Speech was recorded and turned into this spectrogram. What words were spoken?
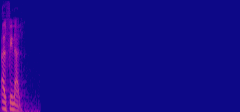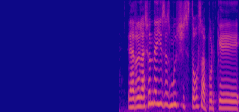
al final. La relación de ellos es muy chistosa porque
